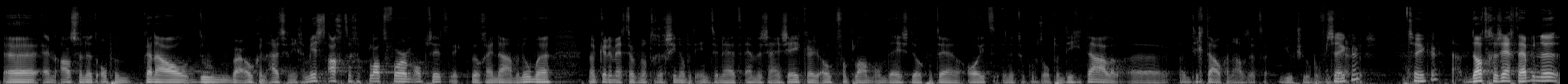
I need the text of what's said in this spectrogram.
Eh, en als we het op een kanaal doen waar ook een uitzending gemist-achtige platform op zit, ik wil geen namen noemen, dan kunnen mensen het ook nog terugzien op het internet. En we zijn zeker ook van plan om deze documentaire ooit in de toekomst op een, digitale, eh, een digitaal kanaal te zetten. YouTube of iets Zeker. dergelijks. Zeker? Nou, dat gezegd hebbende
